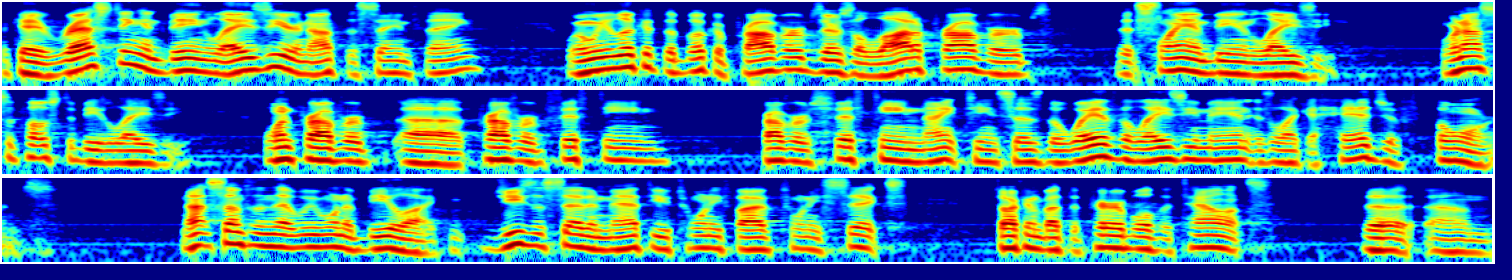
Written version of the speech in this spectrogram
Okay, resting and being lazy are not the same thing. When we look at the book of Proverbs, there's a lot of proverbs that slam being lazy. We're not supposed to be lazy. One proverb, uh, Proverb 15, Proverbs 15, 19 says, The way of the lazy man is like a hedge of thorns, not something that we want to be like. Jesus said in Matthew 25, 26, talking about the parable of the talents, the, um,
